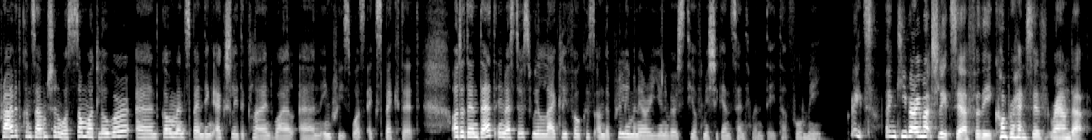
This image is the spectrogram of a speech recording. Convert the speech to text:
Private consumption was somewhat lower, and government spending actually declined while an increase was expected. Other than that, investors will likely focus on the preliminary University of Michigan sentiment data for May. Great. Thank you very much, Lucija, for the comprehensive roundup.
